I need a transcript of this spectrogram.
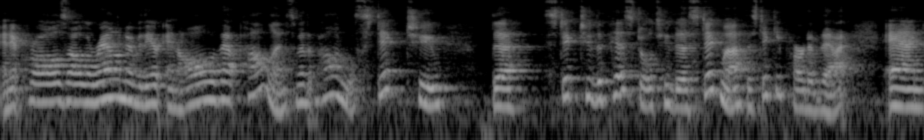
and it crawls all around over there and all of that pollen, some of the pollen will stick to the stick to the pistil, to the stigma, the sticky part of that, and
